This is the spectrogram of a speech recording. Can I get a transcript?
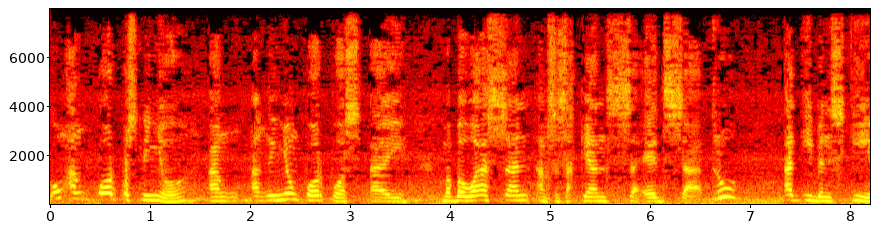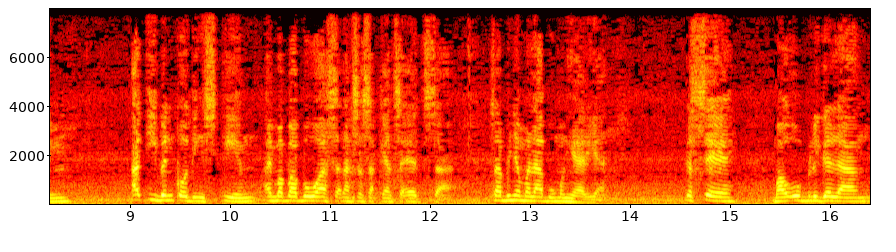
kung ang purpose ninyo, ang, ang inyong purpose ay mabawasan ang sasakyan sa EDSA through ad-even scheme, ad-even coding scheme ay mababawasan ang sasakyan sa EDSA, sabi niya malabong mangyari yan. Kasi mauobliga lang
